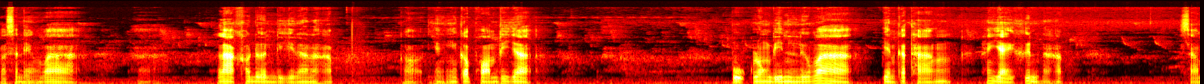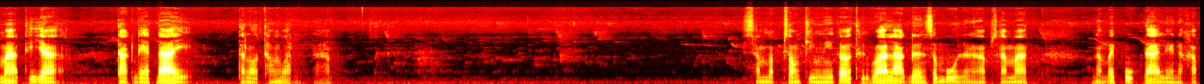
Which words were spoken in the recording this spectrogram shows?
ก็แสดงว่ารากเขาเดินดีแล้วนะครับ ก็อย่างนี้ก็พร้อมที่จะปลูกลงดินหรือว่าเปลี่ยนกระถางให้ใหญ่ขึ้นนะครับ สามารถที่จะตากแดดได้ตลอดทั้งวันนะครับสำหรับสองกิ่งนี้ก็ถือว่ารากเดินสมบูรณ์แล้วนะครับ สามารถนำไปปลูกได้เลยนะครับ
